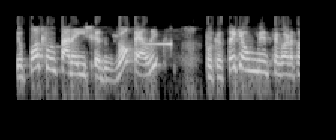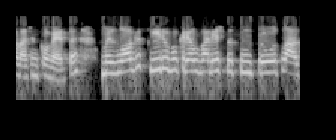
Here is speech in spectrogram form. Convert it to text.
eu posso lançar a isca do João Félix, porque eu sei que é um momento que agora toda a gente conversa, mas logo a seguir eu vou querer levar este assunto para o outro lado.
